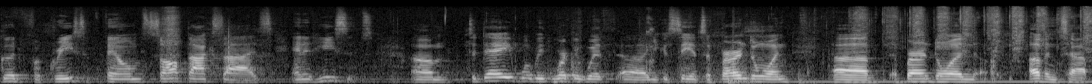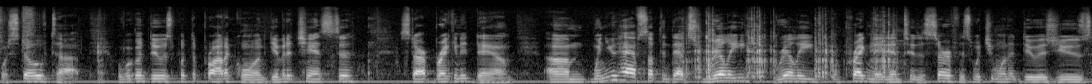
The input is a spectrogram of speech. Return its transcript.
good for grease, film, soft oxides, and adhesives. Um, today, what we're working with, uh, you can see it's a burned on, uh, a burned on oven top or stove top. What we're going to do is put the product on, give it a chance to start breaking it down. Um, when you have something that's really, really impregnated into the surface, what you want to do is use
